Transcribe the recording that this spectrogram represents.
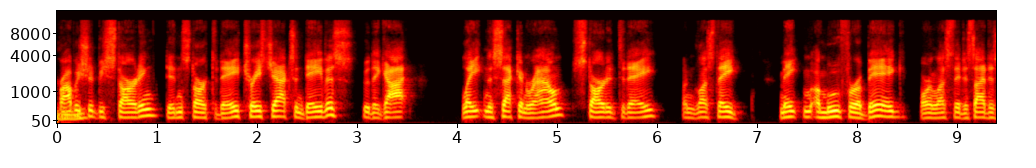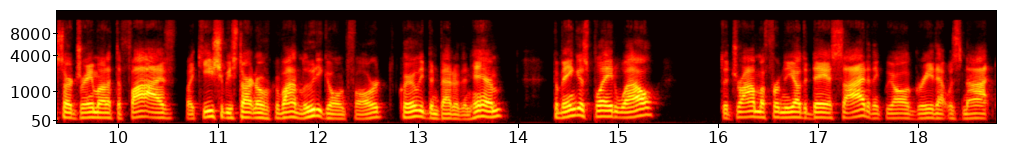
Probably Mhm. should be starting. Didn't start today. Trayce Jackson Davis, who they got late in the second round, started today, unless they make a move for a big or unless they decide to start Draymond at the five. Like he should be starting over Kevon Looney going forward. Clearly been better than him. Kuminga's played well. The drama from the other day aside, I think we all agree that was not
